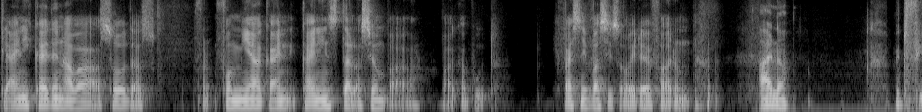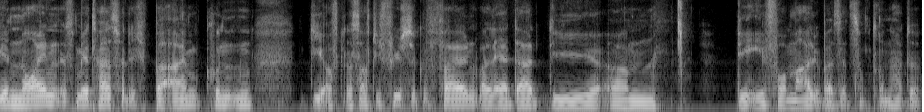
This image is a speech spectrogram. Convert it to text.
Kleinigkeiten, aber so dass von, von mir kein, keine Installation war, war kaputt. Ich weiß nicht, was ist eure Erfahrung? Eine. Mit 4.9 ist mir tatsächlich bei einem Kunden die auf, das auf die Füße gefallen, weil er da die ähm, DE-Formalübersetzung drin hatte.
